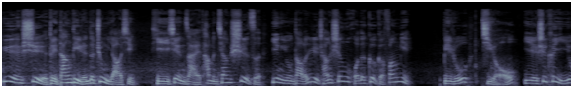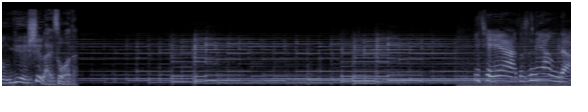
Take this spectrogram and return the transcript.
越柿对当地人的重要性。体现在他们将柿子应用到了日常生活的各个方面，比如酒也是可以用月柿来做的。以前呀都是酿的，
